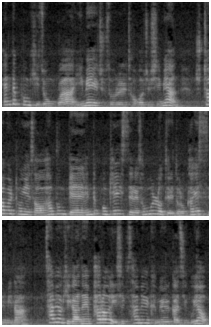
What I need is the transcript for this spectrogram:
핸드폰 기종과 이메일 주소를 적어주시면 추첨을 통해서 한 분께 핸드폰 케이스를 선물로 드리도록 하겠습니다. 참여 기간은 8월 23일 금요일까지고요.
